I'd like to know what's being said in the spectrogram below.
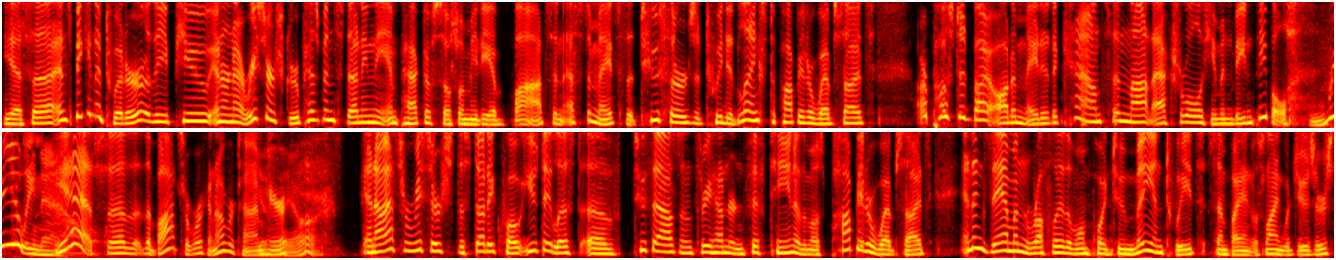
Yes, uh, and speaking of Twitter, the Pew Internet Research Group has been studying the impact of social media bots and estimates that two thirds of tweeted links to popular websites are posted by automated accounts and not actual human being people. Really now? Yes, uh, the, the bots are working overtime here. Yes, here. they are. And as for research, the study, quote, used a list of 2,315 of the most popular websites and examined roughly the 1.2 million tweets sent by English language users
